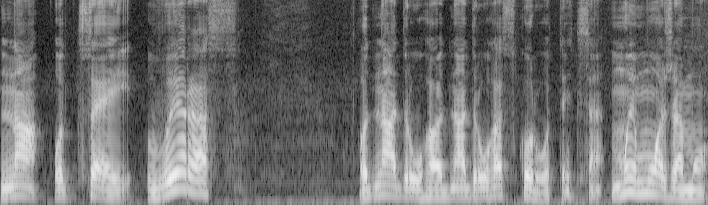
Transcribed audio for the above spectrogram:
на оцей вираз, одна друга, одна друга скоротиться, ми можемо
